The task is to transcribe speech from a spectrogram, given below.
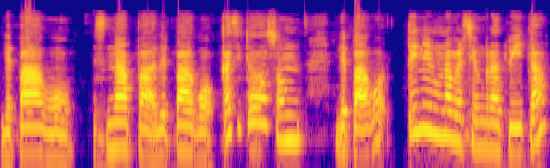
de pago, Snappa de pago, casi todos son de pago. Tienen una versión gratuita,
